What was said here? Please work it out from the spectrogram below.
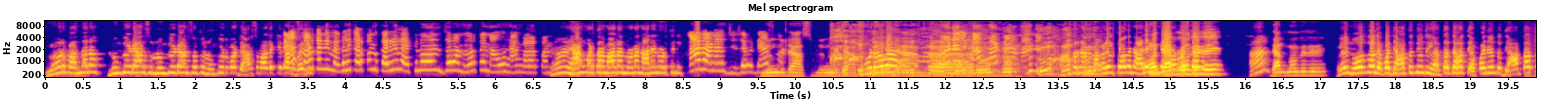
ಇವ್ರು ಬಂದಾನ? ಲುಂಗಿ ಡ್ಯಾನ್ಸ್ ಲುಂಗಿ ಡ್ಯಾನ್ಸ್ ಅಂತ ಲುಂಗಿ ಉಟ್ಕೊಂಡು ಡ್ಯಾನ್ಸ್ ಮಾಡಕ್ಕೆ ನಾನು ಡ್ಯಾನ್ಸ್ ಬರ್ಲಿ ಮಾಡ್ತಾನ ನಿಮ್ ಮಗಳಿಗೆ ಕರ್ಕೊಂಡ್ ಕರೀರಿ ಆಕಿನೂ ಒಂದ್ ಜರ ನಾವು ಹೆಂಗ್ ಹ್ಮ್ ಹೆಂಗ್ ಮಾಡ್ತಾರ ಮಾಡ ನೋಡ ನಾನೇ ನೋಡ್ತೀನಿ. ಮಾಡೋಣ ಜರ dance lungi dance lungi dance ನೋಡವ್ವ. ಅಂದ್ರೆ ನನ್ನ ಮಗಳಿಗೆ ತೋದ ನಾಳೆ ಡ್ಯಾನ್ಸ್. ನೋಡಿದ್ರಿ? ಏ ನೋಡ್ದಲ್ಲಪ್ಪ ಧ್ಯಾನ್ ತಂದಿ ಎಂತ ಧ್ಯಾನ್ ಎಪ್ಪ ಅಂತ ಧ್ಯಾನ್ ತಾತ.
